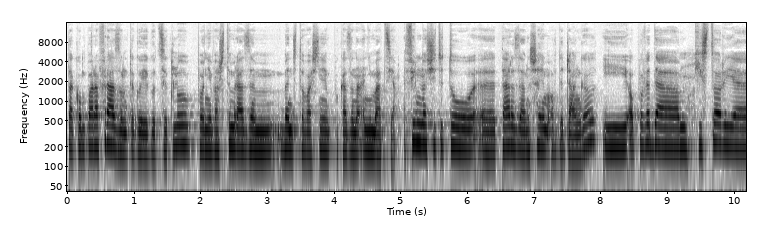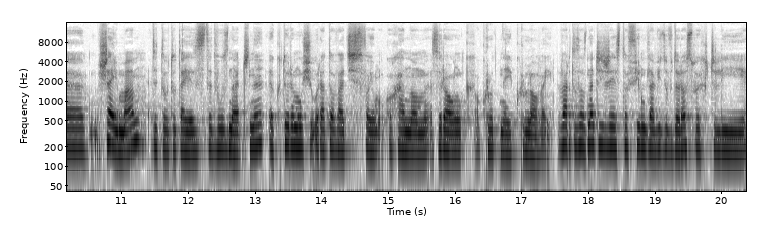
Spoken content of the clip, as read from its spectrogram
taką parafrazą tego jego cyklu, ponieważ tym razem będzie to właśnie pokazana animacja. Film nosi tytuł e, Tarzan Shame of the Jungle i opowiada historię Shame'a. Tytuł tutaj jest dwuznaczny, e, który musi uratować swoją ukochaną z rąk okrutnej królowej. Warto zaznaczyć, że jest to film dla widzów dorosłych, czyli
